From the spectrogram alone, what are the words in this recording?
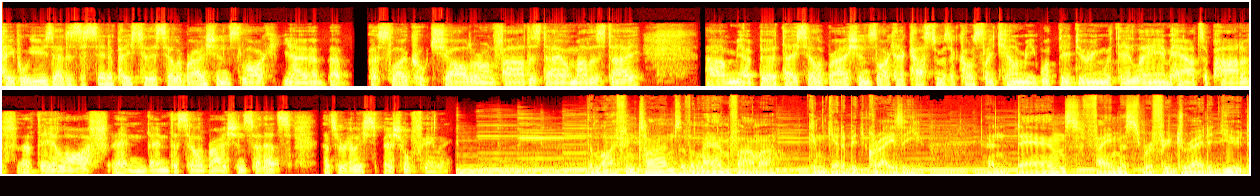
people use that as a centerpiece to their celebrations, like, you know, a, a, a slow cooked shoulder on Father's Day or Mother's Day um, you know, birthday celebrations, like our customers are constantly telling me what they're doing with their lamb, how it's a part of, of their life and, and the celebration. So that's that's a really special feeling. The life and times of a lamb farmer can get a bit crazy, and Dan's famous refrigerated ute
